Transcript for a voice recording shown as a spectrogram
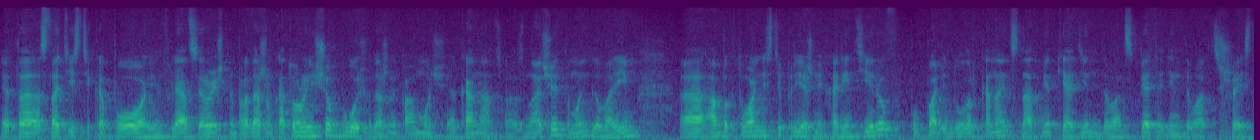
Это статистика по инфляции розничным продажам, которые еще больше должны помочь канадцу. А значит, мы говорим об актуальности прежних ориентиров по паре доллар-канадец на отметке 1.25-1.26.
